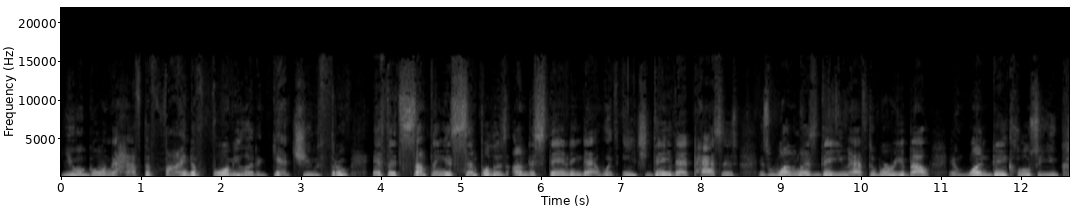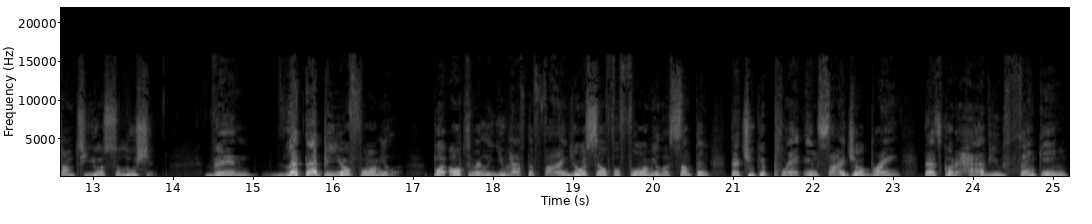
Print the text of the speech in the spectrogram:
You are going to have to find a formula to get you through. If it's something as simple as understanding that with each day that passes is one less day you have to worry about and one day closer you come to your solution, then let that be your formula. But ultimately, you have to find yourself a formula, something that you could plant inside your brain that's going to have you thinking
